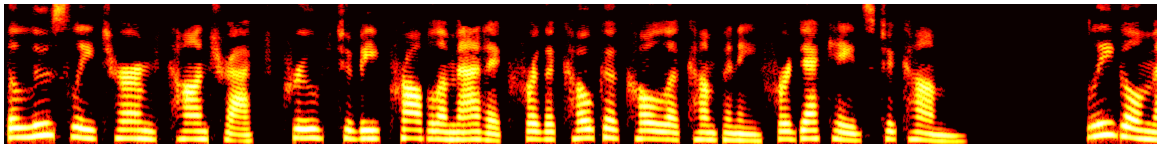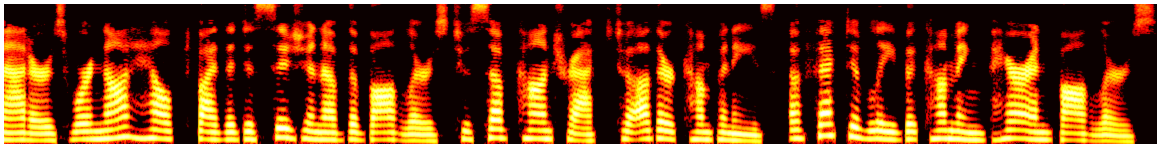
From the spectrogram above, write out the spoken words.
The loosely termed contract proved to be problematic for the Coca-Cola Company for decades to come. Legal matters were not helped by the decision of the bottlers to subcontract to other companies, effectively becoming parent bottlers.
